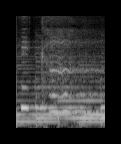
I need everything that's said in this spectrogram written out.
一个。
